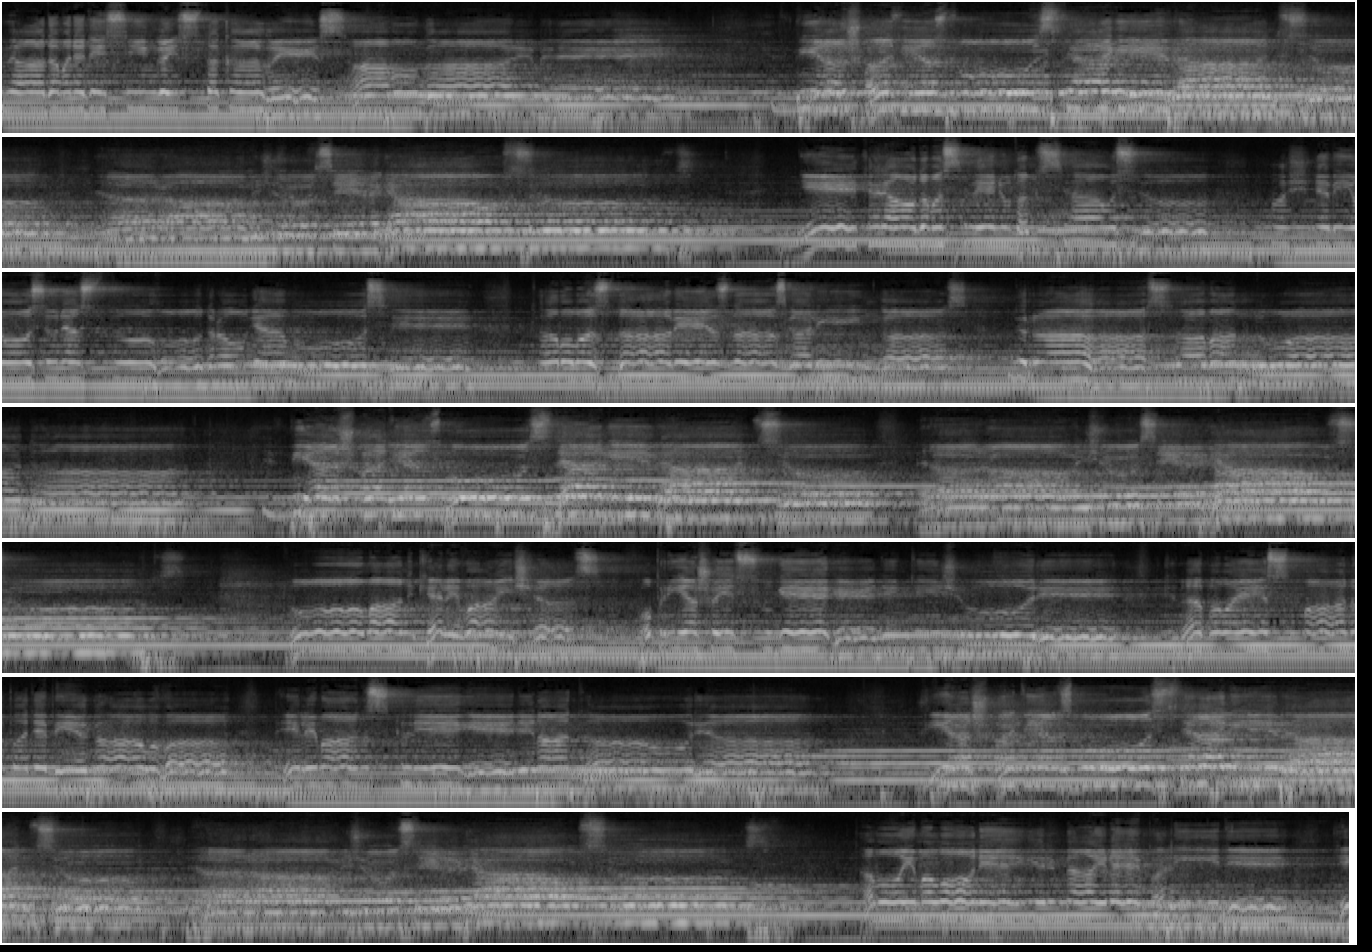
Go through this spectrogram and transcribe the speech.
veda mane teisingais takais savo garbei. Viešpaties būste gyvensiu, ilgiausius. Nekeliaudamas slėnių tamsiausių, aš nebijosiu, nes tu draugė būsi. Tavo lasda vėzdas galingas, drąsa man duoda. Viešpaties būste gyvensiu, keli vaišės, o priešai sugėdinti žiūri, kvepalais man padėpė galvą, pili man sklydina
